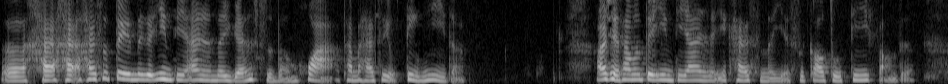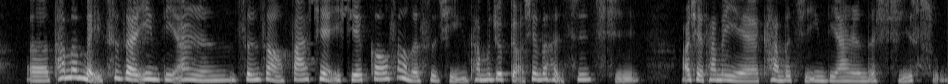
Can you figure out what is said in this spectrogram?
呃，还还还是对那个印第安人的原始文化，他们还是有定义的。而且他们对印第安人一开始呢，也是高度提防的。呃，他们每次在印第安人身上发现一些高尚的事情，他们就表现得很稀奇，而且他们也看不起印第安人的习俗，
